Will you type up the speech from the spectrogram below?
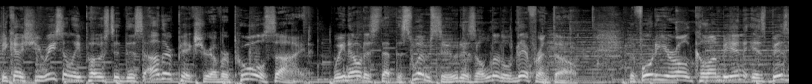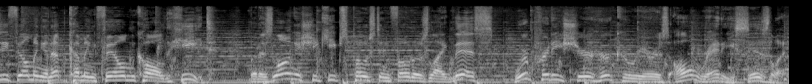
because she recently posted this other picture of her poolside. We noticed that the swimsuit is a little different though. The 40 year old Colombian is busy filming an upcoming film called Heat. But as long as she keeps posting photos like this, we're pretty sure her career is already sizzling.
